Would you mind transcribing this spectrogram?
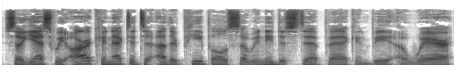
So, yes, we are connected to other people, so we need to step back and be aware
